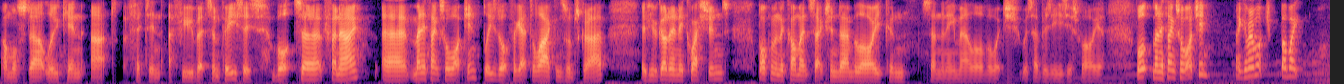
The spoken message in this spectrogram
and we'll start looking at fitting a few bits and pieces. But uh, for now, uh, many thanks for watching. Please don't forget to like and subscribe. If you've got any questions, pop them in the comment section down below. Or you can send an email over, which whichever is easiest for you. But many thanks for watching. Thank you very much. Bye bye.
